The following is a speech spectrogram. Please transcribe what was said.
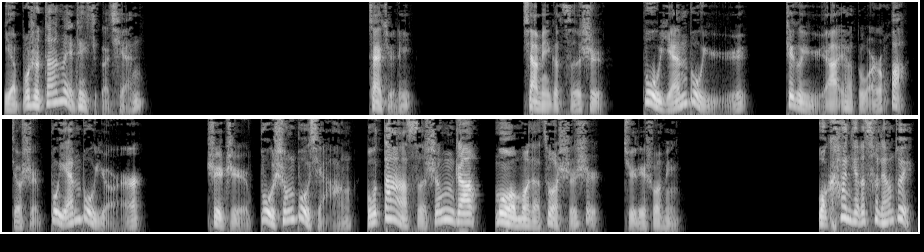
也不是单位这几个钱。再举例，下面一个词是“不言不语”，这个“语”啊要读儿化，就是“不言不语儿”。是指不声不响，不大肆声张，默默的做实事。举例说明：我看见了测量队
